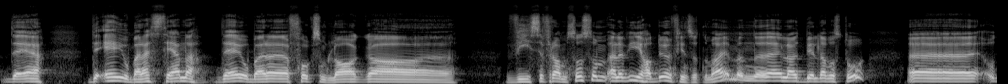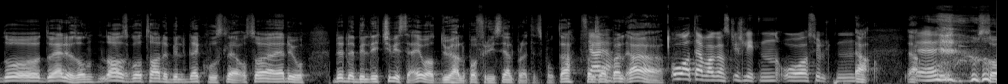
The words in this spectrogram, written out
Det er, det er jo bare ei scene. Det er jo bare folk som lager eh, Viser fram sånn som Eller vi hadde jo en fin 17. mai, men eh, jeg la ut bilde av oss to. Eh, og da, da er det jo sånn La oss gå og ta det bildet, det er koselig. Og så er det jo Det det bildet ikke viser, er jo at du holder på å fryse i hjel på det tidspunktet. For Ja, ja. eksempel. Ja, ja. Og at jeg var ganske sliten og sulten. Ja, ja. Eh, Så,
